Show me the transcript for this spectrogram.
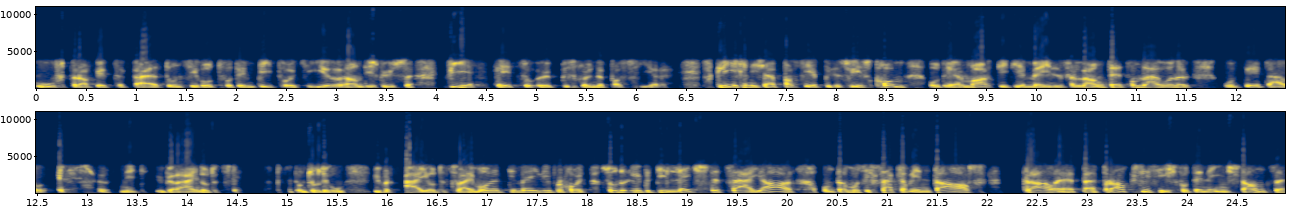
den Auftrag jetzt erteilt und sie will von dem Bit, wo jetzt in ihrer Hand ist, wissen, wie hätte so etwas können passieren. Das Gleiche ist auch passiert bei der Swisscom, wo der Herr Marti die Mail verlangt hat vom Launer und der hat auch nicht über ein oder zwei Entschuldigung, über ein oder zwei Monate die Mail bekommen, sondern über die letzten zehn Jahre. Und da muss ich sagen, wenn das äh, Praxis ist von den Instanzen,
